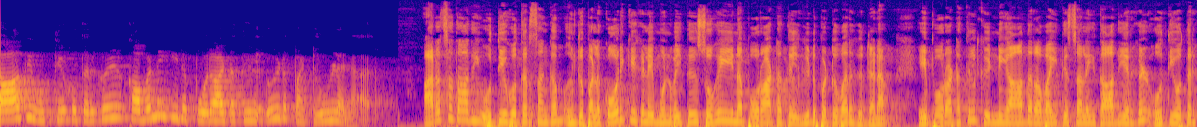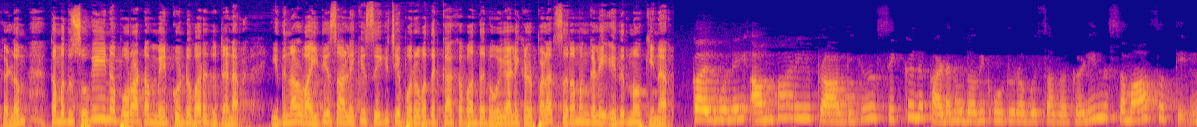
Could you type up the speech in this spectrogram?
தாதி உத்தியோகத்தர்கள் கவனஈன போராட்டத்தில் ஈடுபட்டுள்ளனர். அரசதாதி உத்தியோகத்தர் சங்கம் இன்று பல கோரிக்கைகளை முன்வைத்து சுகையின போராட்டத்தில் ஈடுபட்டு வருகின்றன. இப்போராட்டத்தில் கிட்னி ஆதர வைத்தியசாலை தாதியர்கள் உத்தியோகத்தர்களும் தமது சுகையின போராட்டம் மேற்கொண்டு வருகின்றனர். இதனால் வைத்தியசாலைக்கு சிகிச்சை பெறுவதற்காக வந்த நோயாளிகள் பலர் சிரமங்களை எதிர்நோக்கினர். கல்முனை அம்பாறை பிராந்திய சிக்கன கடனுதவி கூட்டுறவு சங்கங்களின் சமாசத்தின்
